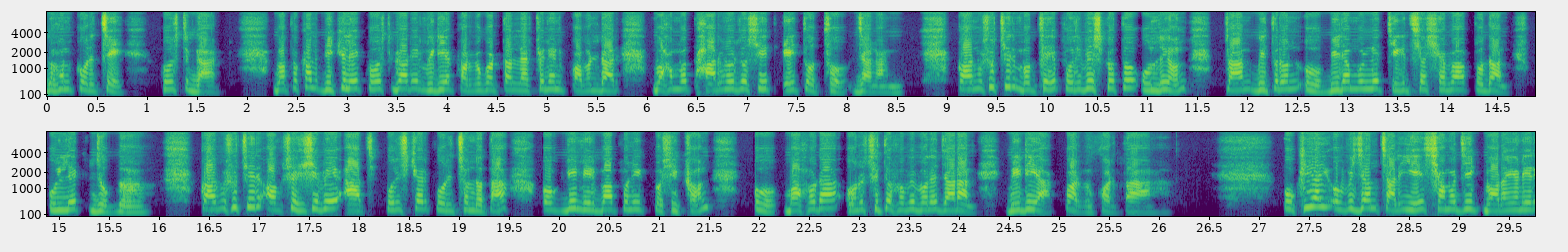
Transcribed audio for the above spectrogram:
গ্রহণ করেছে কোস্ট গার্ড। গতকাল বিকেলে কোস্ট গার্ডের মিডিয়া কর্মকর্তা লেফটেন্যান্ট কমান্ডার মোহাম্মদ হারুনুর রশিদ এই তথ্য জানান। কর্মসূচির মধ্যে পরিবেশগত উন্নয়ন, ত্রাণ বিতরণ ও বিনামূল্যে চিকিৎসা সেবা প্রদান উল্লেখযোগ্য। কর্মসূচির অংশ হিসেবে আজ পরিষ্কার পরিচ্ছন্নতা, অগ্নি নির্বাপনী প্রশিক্ষণ ও মহড়া অনুষ্ঠিত হবে বলে জানান মিডিয়া কর্মকর্তা। উখিয়ায় অভিযান চালিয়ে সামাজিক বনায়নের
